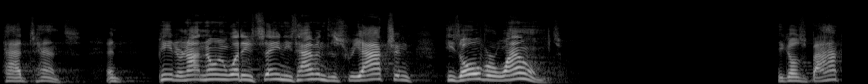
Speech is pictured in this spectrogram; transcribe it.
had tents. And Peter, not knowing what he's saying, he's having this reaction. He's overwhelmed. He goes back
